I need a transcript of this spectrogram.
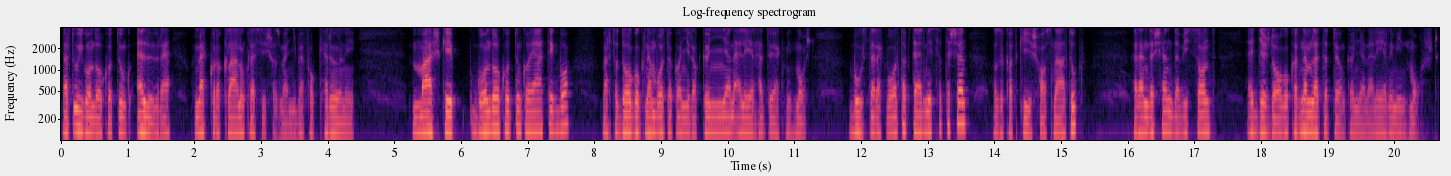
mert úgy gondolkodtunk előre, hogy mekkora klánunk lesz, és az mennyibe fog kerülni. Másképp gondolkodtunk a játékba, mert a dolgok nem voltak annyira könnyen elérhetőek, mint most. Boosterek voltak természetesen, azokat ki is használtuk rendesen, de viszont egyes dolgokat nem lehetett olyan könnyen elérni, mint most.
